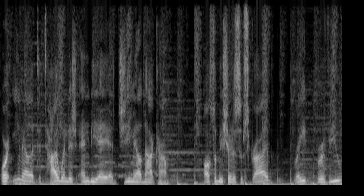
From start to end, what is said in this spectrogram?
or email it to tywindishnba at gmail.com. Also, be sure to subscribe, rate, review,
